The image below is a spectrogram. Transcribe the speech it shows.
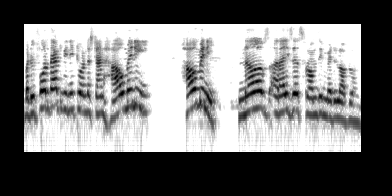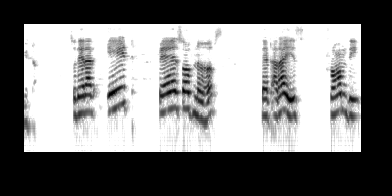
But before that, we need to understand how many, how many nerves arises from the medulla oblongata. So there are eight pairs of nerves that arise from the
